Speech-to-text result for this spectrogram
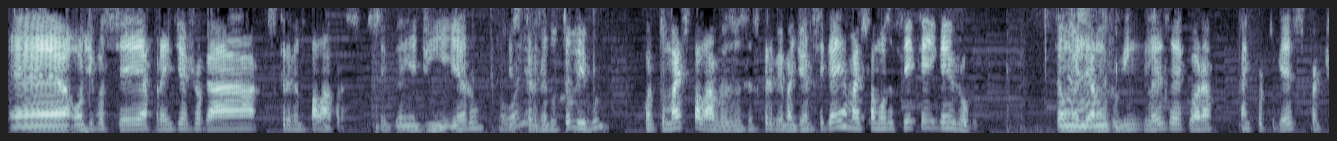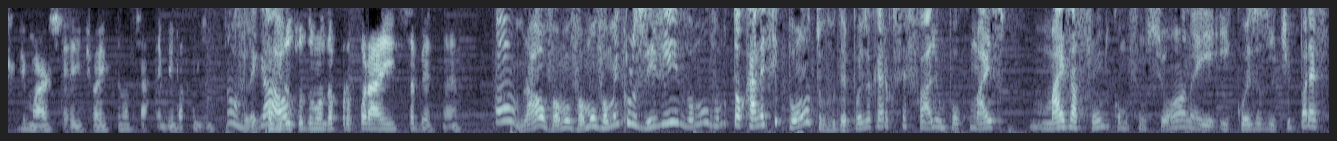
é, onde você aprende a jogar escrevendo palavras. Você ganha dinheiro Olha. escrevendo o teu livro. Quanto mais palavras você escrever, mais dinheiro você ganha, mais famoso fica e ganha o jogo. Então ele era um jogo em inglês e agora tá em português. A partir de março a gente vai financiar. É bem bacana. Oh, legal. Convido todo mundo a procurar e saber, né? Não, não, vamos, vamos, vamos, inclusive, vamos, vamos tocar nesse ponto. Depois eu quero que você fale um pouco mais, mais a fundo como funciona e, e coisas do tipo. Parece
